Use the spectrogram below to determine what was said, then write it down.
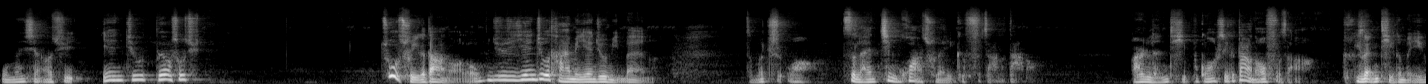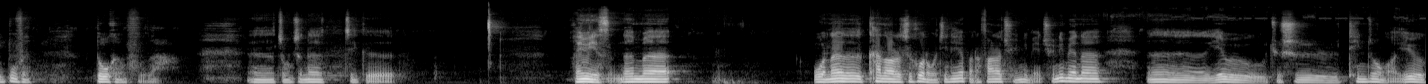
我们想要去研究，不要说去做出一个大脑了，我们就是研究它还没研究明白呢，怎么指望？自然进化出来一个复杂的大脑，而人体不光是一个大脑复杂，人体的每一个部分都很复杂。嗯，总之呢，这个很有意思。那么我呢看到了之后呢，我今天也把它发到群里面。群里面呢，嗯，也有就是听众啊，也有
